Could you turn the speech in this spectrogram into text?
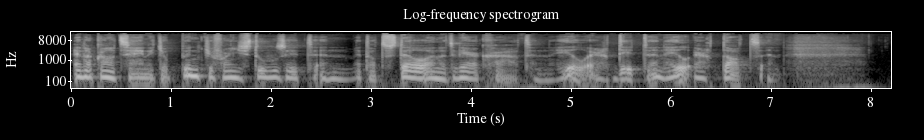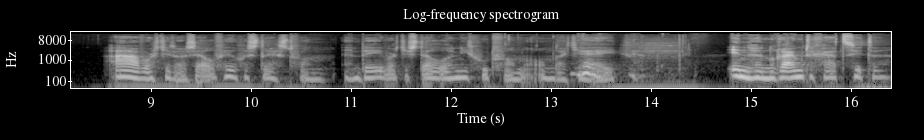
En dan kan het zijn dat je op het puntje van je stoel zit en met dat stel aan het werk gaat. En heel erg dit en heel erg dat. En A, word je daar zelf heel gestrest van. En B, word je stel er niet goed van, omdat jij in hun ruimte gaat zitten.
